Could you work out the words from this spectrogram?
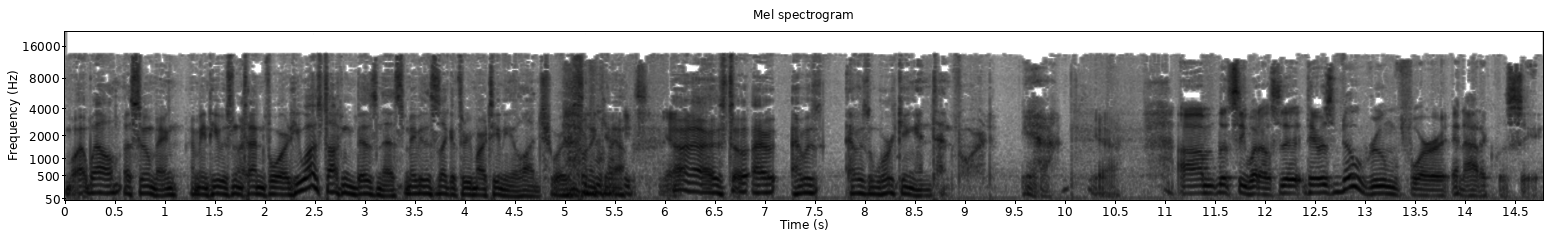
Well, assuming. I mean, he was in right. 10 forward. He was talking business. Maybe this is like a three martini lunch where it's like, you know, right. yeah. no, no, I was, to, I, I was I was working in ten forward. Yeah, yeah. Um, let's see what else. There is no room for inadequacy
